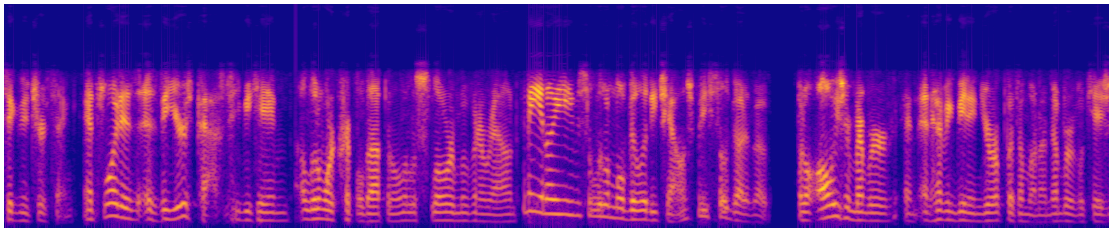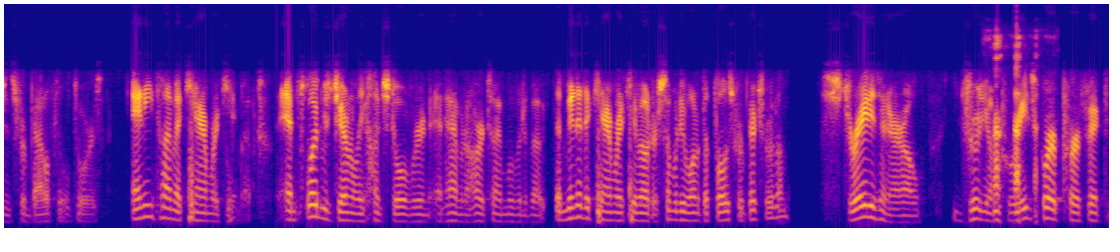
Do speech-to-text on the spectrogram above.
signature thing. And Floyd, as, as the years passed, he became a little more crippled up and a little slower moving around. And, you know, he was a little mobility challenged, but he still got about. But I'll always remember, and, and having been in Europe with him on a number of occasions for battlefield tours, anytime a camera came out, and Floyd was generally hunched over and, and having a hard time moving about, the minute a camera came out or somebody wanted to pose for a picture with him, straight as an arrow, drew, you know, parade square perfect,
